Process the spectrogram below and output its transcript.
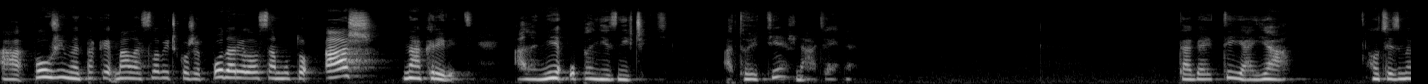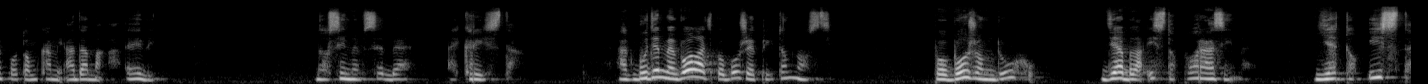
a použijeme také malé slovičko, že podarilo sa mu to až nakriviť, ale nie úplne zničiť. A to je tiež nádejné. Tak aj ty a ja, hoci sme potomkami Adama a Evy, nosíme v sebe aj Krista. Ak budeme volať po Božej prítomnosti, po Božom duchu, diabla isto porazíme. Je to isté.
